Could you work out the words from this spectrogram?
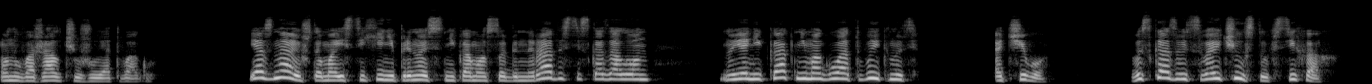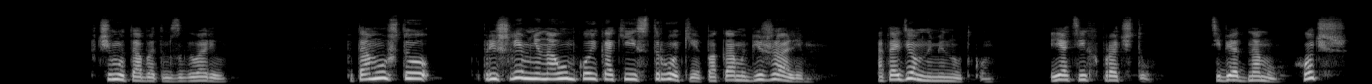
Он уважал чужую отвагу. Я знаю, что мои стихи не приносят никому особенной радости, — сказал он, — но я никак не могу отвыкнуть. От чего? Высказывать свои чувства в стихах. Почему ты об этом заговорил? Потому что пришли мне на ум кое-какие строки, пока мы бежали. Отойдем на минутку, я тихо прочту. Тебе одному. Хочешь?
